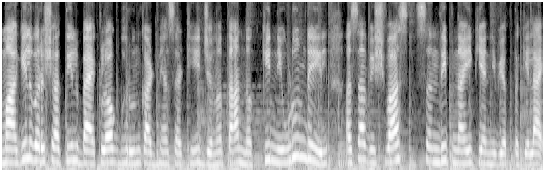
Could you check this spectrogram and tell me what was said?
मागील वर्षातील बॅकलॉग भरून काढण्यासाठी जनता नक्की निवडून देईल असा विश्वास संदीप नाईक यांनी व्यक्त केलाय.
